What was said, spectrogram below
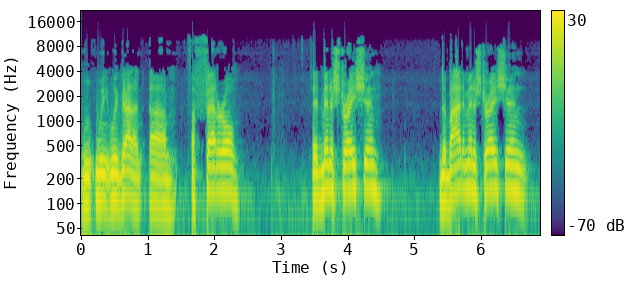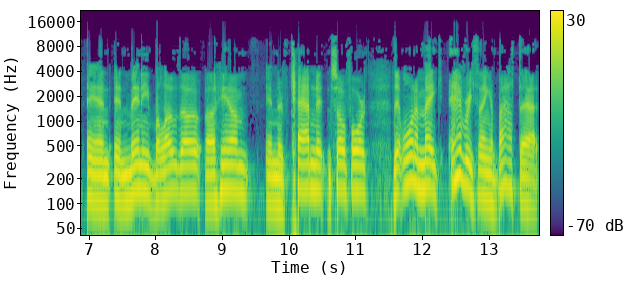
We we've got a um, a federal administration, the Biden administration, and and many below the, uh, him in their cabinet and so forth that want to make everything about that.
